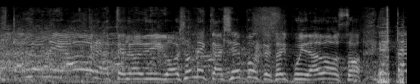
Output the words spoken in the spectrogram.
Estalone ahora te lo digo. Yo me callé porque soy cuidadoso. Estalone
